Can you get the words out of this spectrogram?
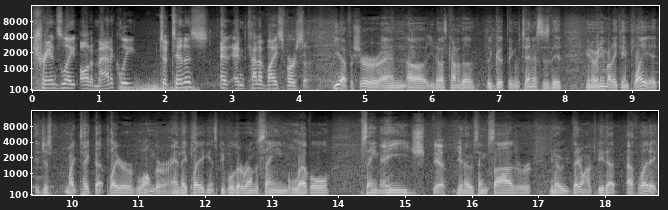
translate automatically to tennis and, and kind of vice versa? Yeah, for sure. And, uh, you know, that's kind of the, the good thing with tennis is that, you know, anybody can play it. It just might take that player longer. And they play against people that are around the same level, same age, yeah. you know, same size, or, you know, they don't have to be that athletic,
